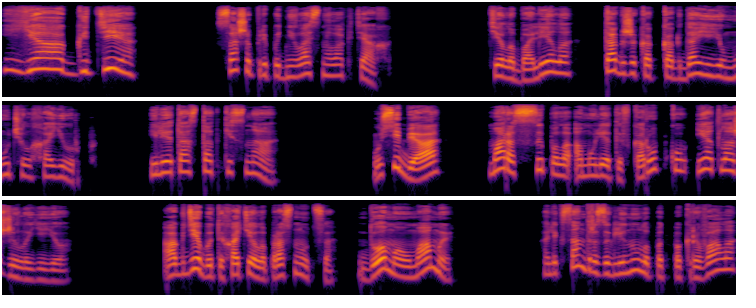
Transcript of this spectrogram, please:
«Я где?» Саша приподнялась на локтях. Тело болело так же, как когда ее мучил Хаюрб. Или это остатки сна? «У себя!» Мара сыпала амулеты в коробку и отложила ее. «А где бы ты хотела проснуться? Дома у мамы?» Александра заглянула под покрывало,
